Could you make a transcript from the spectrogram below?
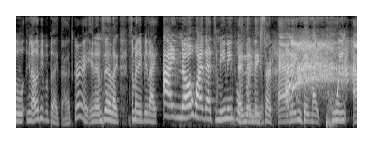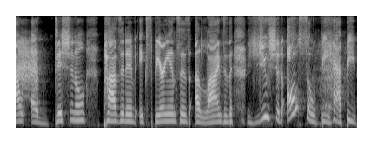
who you know, other people be like, "That's great," you know what I'm saying? Like somebody be like, "I know why that's meaningful." And then they start adding, they might point out additional positive experiences aligned to the. You should also be happy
